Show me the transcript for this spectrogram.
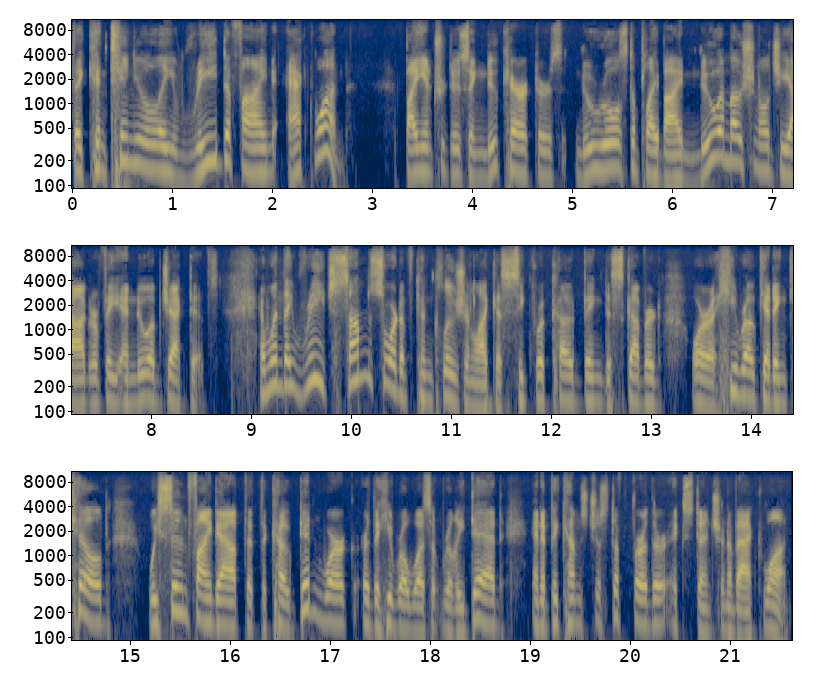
They continually redefine Act One by introducing new characters, new rules to play by, new emotional geography, and new objectives. And when they reach some sort of conclusion, like a secret code being discovered or a hero getting killed, we soon find out that the code didn't work or the hero wasn't really dead, and it becomes just a further extension of Act One.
